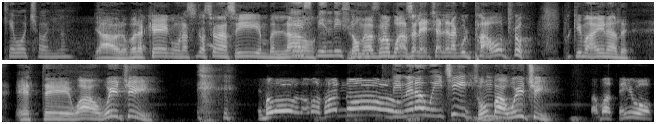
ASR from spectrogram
Qué bochorno. Diablo, pero es que con una situación así, en verdad, Es lo, bien difícil. lo mejor que uno puede hacer es echarle la culpa a otro. Porque imagínate. Este, wow, Wichi. ¡No, está pasando! Dímelo, Wichi. Zumba, Wichi. Estamos activos.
